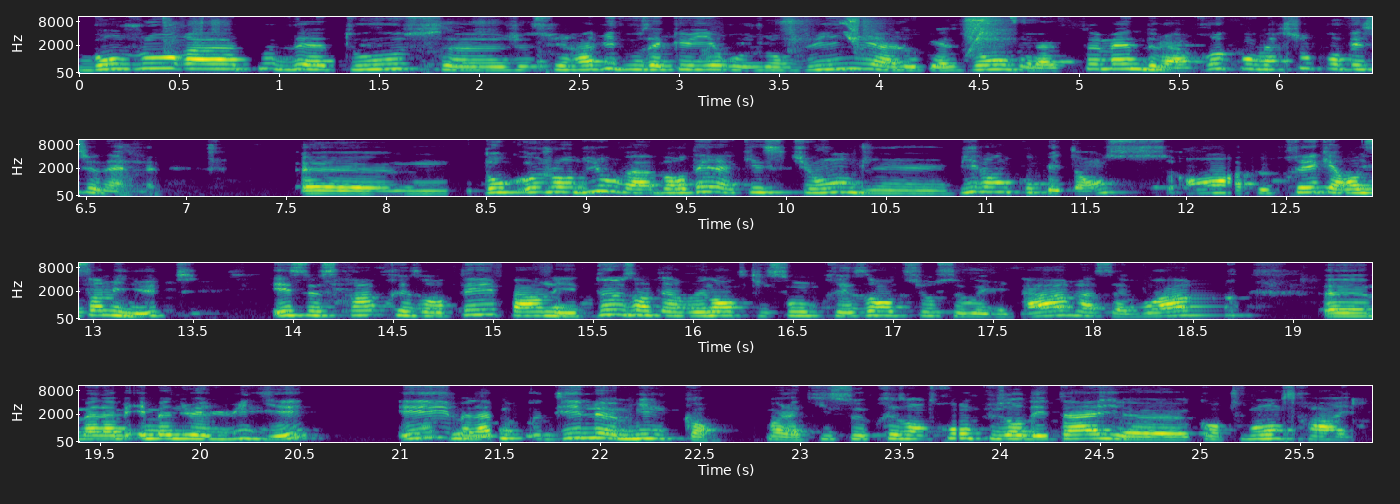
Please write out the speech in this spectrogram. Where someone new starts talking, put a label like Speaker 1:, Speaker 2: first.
Speaker 1: Bonjour à toutes et à tous. Euh, je suis ravie de vous accueillir aujourd'hui à l'occasion de la semaine de la reconversion professionnelle. Euh, donc aujourd'hui, on va aborder la question du bilan de compétences en à peu près 45 minutes et ce sera présenté par les deux intervenantes qui sont présentes sur ce webinaire, à savoir euh, Madame Emmanuelle Huillier et Madame Odile Milcan, voilà, qui se présenteront plus en détail quand tout le monde sera arrivé.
